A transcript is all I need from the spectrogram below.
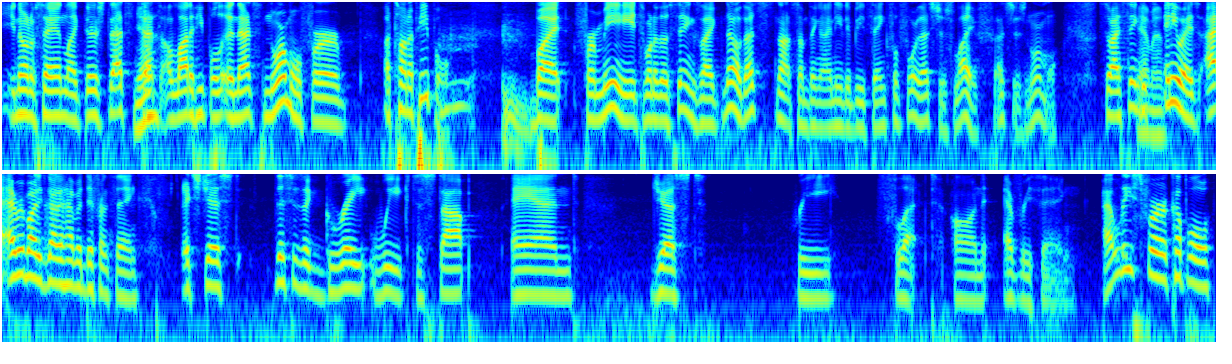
you know what I'm saying? Like, there's that's yeah. that's a lot of people, and that's normal for a ton of people but for me, it's one of those things like, no, that's not something I need to be thankful for. That's just life. That's just normal. So I think yeah, it's, man. anyways, I, everybody's got to have a different thing. It's just, this is a great week to stop and just reflect on everything, at least for a couple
